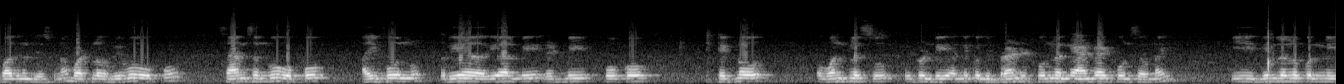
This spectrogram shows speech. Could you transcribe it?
స్వాధీనం చేసుకున్నాం. వాటిలో Vivo Oppo Samsung Oppo iPhone రియా Realme Redmi Poco Tecno OnePlus ఇటువంటి అన్ని కొన్ని బ్రాండెడ్ ఫోన్లు అన్ని ఆండ్రాయిడ్ ఫోన్స్ ఉన్నాయి. ఈ దీనిలలో కొన్ని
